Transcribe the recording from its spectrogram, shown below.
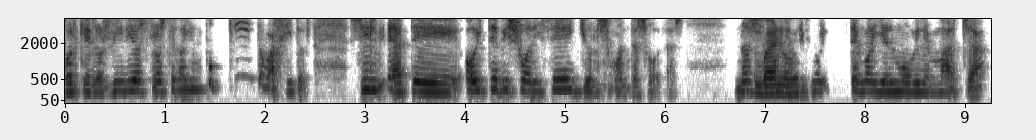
Porque los vídeos los tengo ahí un poquito bajitos. Silvia, te, hoy te visualicé yo no sé cuántas horas. No sé, bueno, tengo, tengo, ahí el móvil en marcha.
